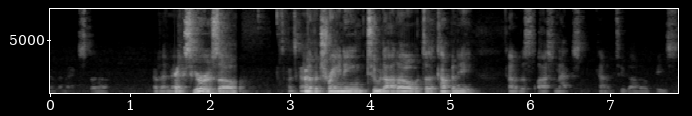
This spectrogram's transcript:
in the next uh, in the next year or so, it's kind of a training 2.0 to accompany kind of the SlashNext kind of 2.0 piece.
